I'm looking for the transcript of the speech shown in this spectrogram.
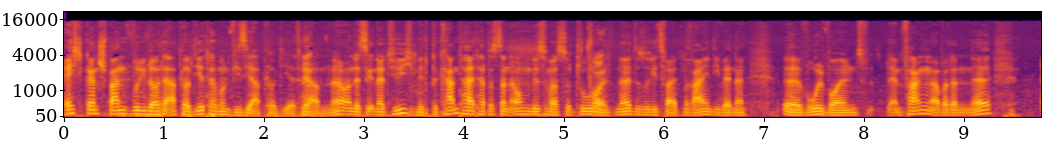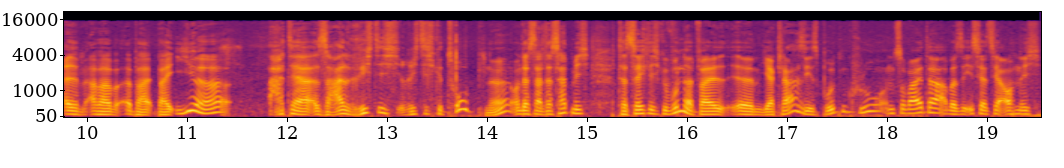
echt ganz spannend, wo die Leute applaudiert haben und wie sie applaudiert Ja. haben. Ne? Und das, natürlich mit Bekanntheit hat das dann auch ein bisschen was zu tun. Und, ne, so die zweiten Reihen, die werden dann äh, wohlwollend empfangen, aber dann, ne? äh, aber bei, bei ihr hat der Saal richtig, richtig getobt, ne? Und das, das hat mich tatsächlich gewundert, weil, ähm, ja klar, sie ist Brückencrew und so weiter, aber sie ist jetzt ja auch nicht,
